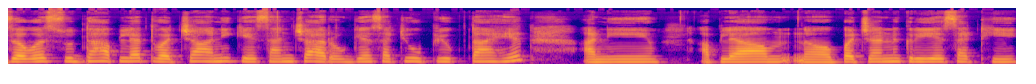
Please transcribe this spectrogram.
जवससुद्धा आपल्या त्वचा आणि केसांच्या आरोग्यासाठी उपयुक्त आहेत. आणि आपल्या पचनक्रियेसाठी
